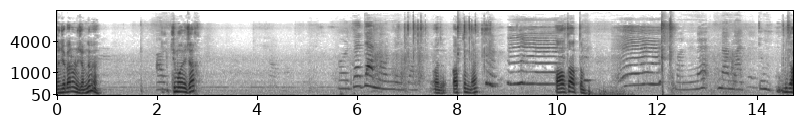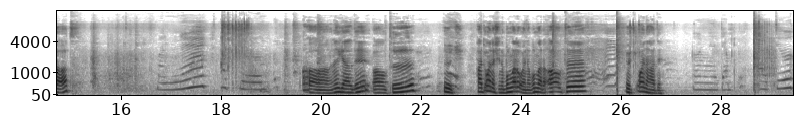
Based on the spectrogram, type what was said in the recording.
Önce ben oynayacağım değil mi? Kim oynayacak? Orada ben oynayacağım. Hadi attım ben. Altı attım. Bir daha at. Aa ne geldi? Altı. Üç. Hadi oyna şimdi. Bunları oyna. Bunları altı. Üç. Oyna hadi. Oynayacağım. Altı,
